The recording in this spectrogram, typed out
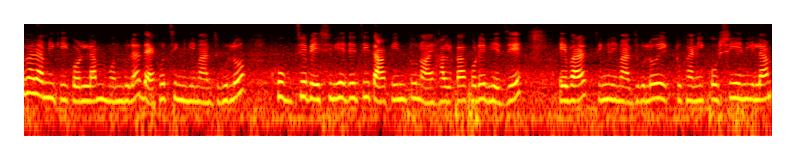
এবার আমি কি করলাম বন্ধুরা, দেখো চিংড়ি মাছগুলো খুব যে বেশি ভেজেছি তা কিন্তু নয়, হালকা করে ভেজে এবার চিংড়ি মাছগুলো একটুখানি কষিয়ে নিলাম।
